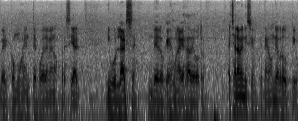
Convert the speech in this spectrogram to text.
ver cómo gente puede menospreciar y burlarse de lo que es una guerra de otro. Echa la bendición, que tenga un día productivo.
